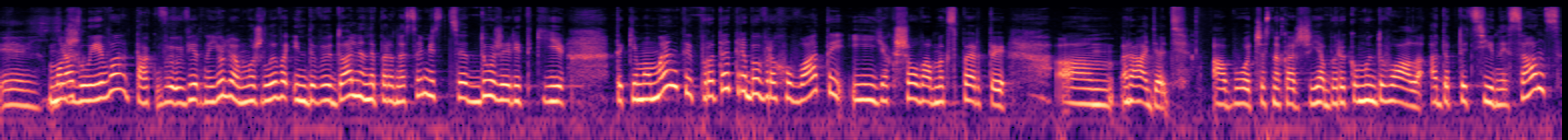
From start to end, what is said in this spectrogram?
Е, Можливо, так, вірно, Юлія, можливо, індивідуальна непереносимість це дуже рідкі такі моменти, проте треба врахувати. І якщо вам експерти ем, радять, або, чесно кажучи, я би рекомендувала адаптаційний сеанс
